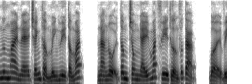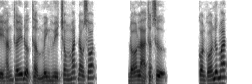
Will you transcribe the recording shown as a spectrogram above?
ngưng mai né tránh thẩm minh huy tầm mắt, nàng nội tâm trong nháy mắt phi thường phức tạp, bởi vì hắn thấy được thẩm minh huy trong mắt đau xót. Đó là thật sự. Còn có nước mắt,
